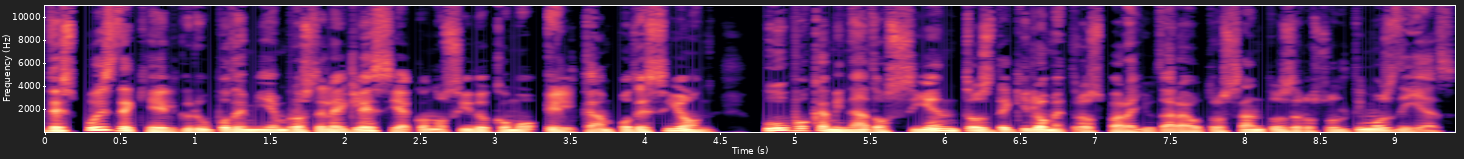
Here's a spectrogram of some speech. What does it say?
Después de que el grupo de miembros de la iglesia, conocido como el campo de Sión, hubo caminado cientos de kilómetros para ayudar a otros santos de los últimos días,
